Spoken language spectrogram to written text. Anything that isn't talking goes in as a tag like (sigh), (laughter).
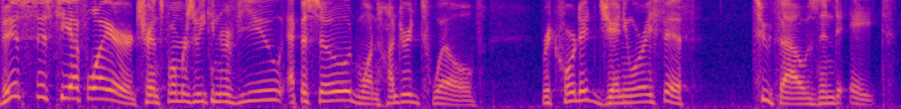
This is TF Wire, Transformers Week in Review, episode 112. Recorded January 5th, 2008.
